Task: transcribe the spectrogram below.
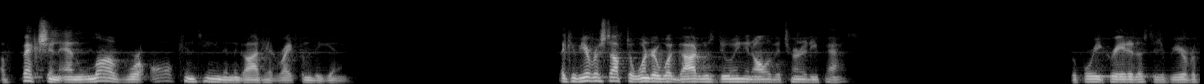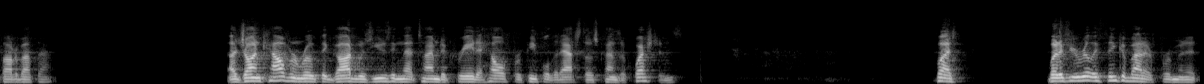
affection and love were all contained in the Godhead right from the beginning. Like, have you ever stopped to wonder what God was doing in all of eternity past? Before he created us, did you ever thought about that? Uh, John Calvin wrote that God was using that time to create a hell for people that ask those kinds of questions. But, but if you really think about it for a minute,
